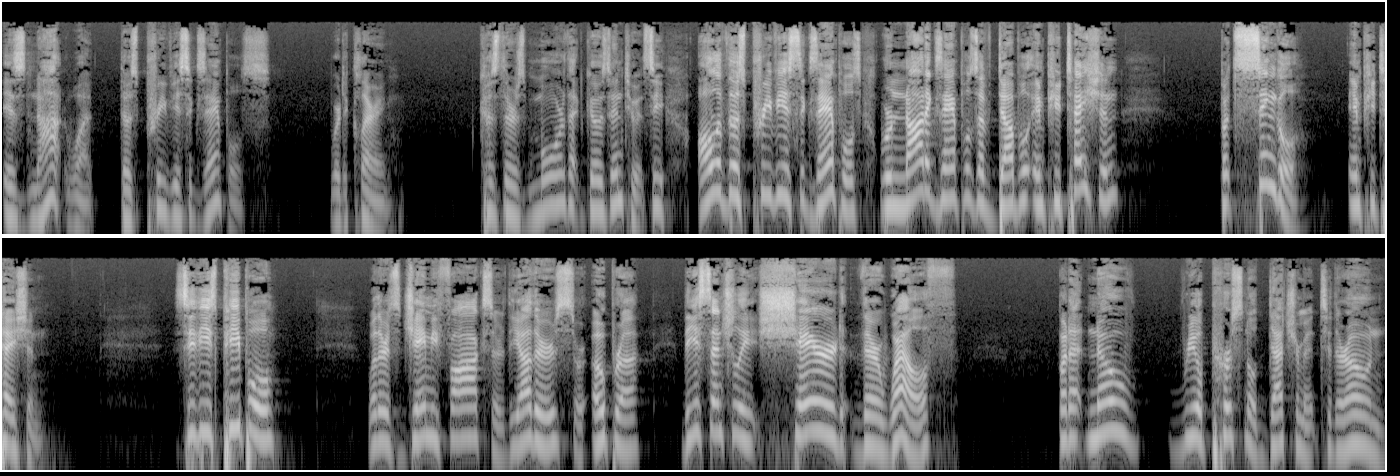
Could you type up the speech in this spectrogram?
is not what those previous examples were declaring. Because there's more that goes into it. See, all of those previous examples were not examples of double imputation, but single imputation. See, these people whether it's Jamie Foxx or the others or Oprah, they essentially shared their wealth, but at no real personal detriment to their own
